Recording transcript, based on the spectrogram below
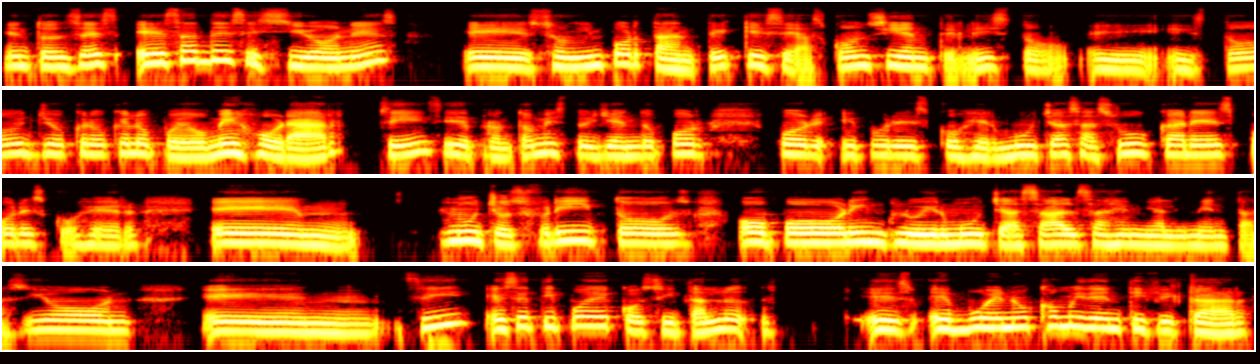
Entonces, esas decisiones eh, son importantes que seas consciente, listo, eh, esto yo creo que lo puedo mejorar, ¿sí? Si de pronto me estoy yendo por, por, eh, por escoger muchas azúcares, por escoger em, muchos fritos o por incluir muchas salsas en mi alimentación, em, ¿sí? Ese tipo de cositas es, es bueno como identificar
